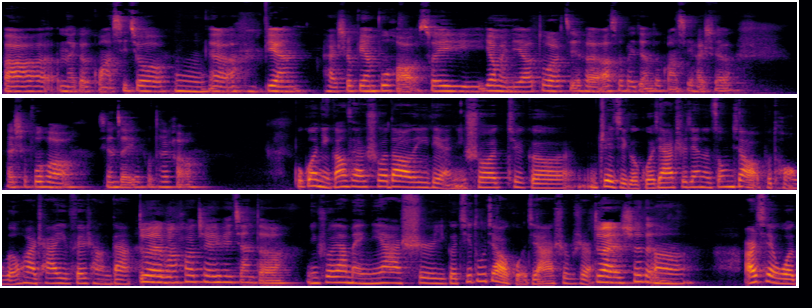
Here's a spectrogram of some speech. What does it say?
把那个关系就嗯呃变。还是变不好，所以亚美尼亚、土耳其和阿塞拜疆的关系还是还是不好，现在也不太好。不过你刚才说到的一点，你说这个这几个国家之间的宗教不同，文化差异非常大。对，文化差异非常大。你说亚美尼亚是一个基督教国家，是不是？对，是的。嗯。而且我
